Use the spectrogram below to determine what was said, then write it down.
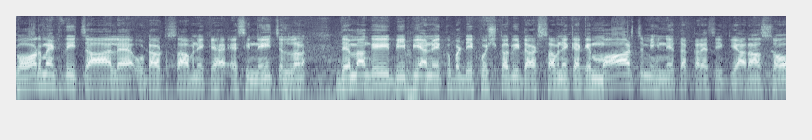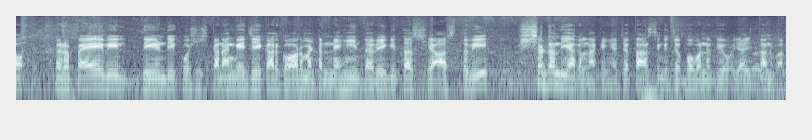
ਗਵਰਨਮੈਂਟ ਦੀ ਚਾਲ ਹੈ, ਉਹ ਡਾਕਟਰ ਸਾਹਿਬ ਨੇ ਕਿਹਾ ਅਸੀਂ ਨਹੀਂ ਚੱਲਣ ਦੇਵਾਂਗੇ। ਬੀਬੀਆਂ ਨੂੰ ਇੱਕ ਵੱਡੀ ਖੁਸ਼ਖਬਰੀ ਡਾਕਟਰ ਸਾਹਿਬ ਨੇ ਕਿਹਾ ਕਿ ਮਾਰਚ ਮਹੀਨੇ ਤੱਕ ਅਸੀਂ 1100 ਰੁਪਏ ਵੀ ਦੇਣ ਦੀ ਕੋਸ਼ਿਸ਼ ਕਰਾਂਗੇ। ਜੇਕਰ ਗਵਰਨਮੈਂਟ ਨਹੀਂ ਦੇਵੇਗੀ ਤਾਂ ਸਿਆਸਤ ਵੀ ਛੱਡਣ ਦੀਆਂ ਗੱਲਾਂ ਕਹੀਆਂ। ਜਗਤਾਰ ਸਿੰਘ ਜੱਬੋਵਨ ਦਿਓ ਇਜਾਜ਼ਤ, ਧੰਨਵਾਦ।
